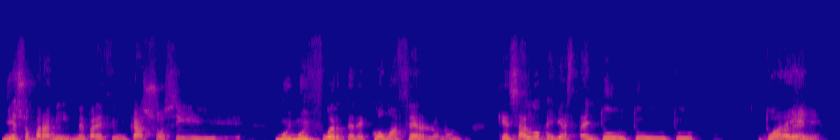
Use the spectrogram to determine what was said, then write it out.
Y eso para mí me parece un caso así eh, muy, muy fuerte de cómo hacerlo, ¿no? que es algo que ya está en tu, tu, tu, tu ADN.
